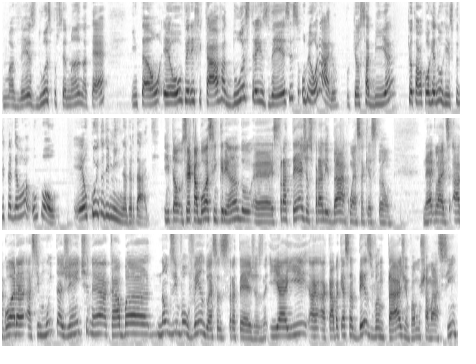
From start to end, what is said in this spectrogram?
uma vez, duas por semana até. Então, eu verificava duas, três vezes o meu horário, porque eu sabia que eu estava correndo o risco de perder o, voo. Eu cuido de mim, na verdade. Então, você acabou assim criando é, estratégias para lidar com essa questão né, Gladys? Agora, assim, muita gente, né, acaba não desenvolvendo essas estratégias, né? e aí a, acaba que essa desvantagem, vamos chamar assim,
